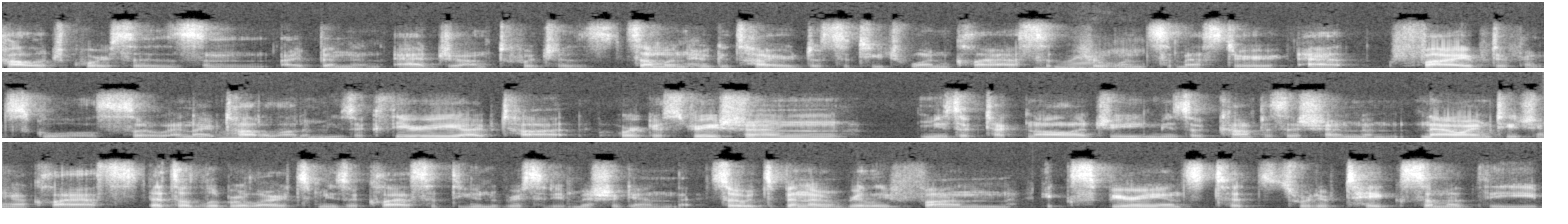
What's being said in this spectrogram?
college courses and I've been an adjunct, which is someone who gets hired just to teach one class for one semester at five different schools. So, and I've taught a lot of music theory, I've taught orchestration, music technology, music composition, and now I'm teaching a class that's a liberal arts music class at the University of Michigan. So it's been a really fun experience to sort of take some of the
